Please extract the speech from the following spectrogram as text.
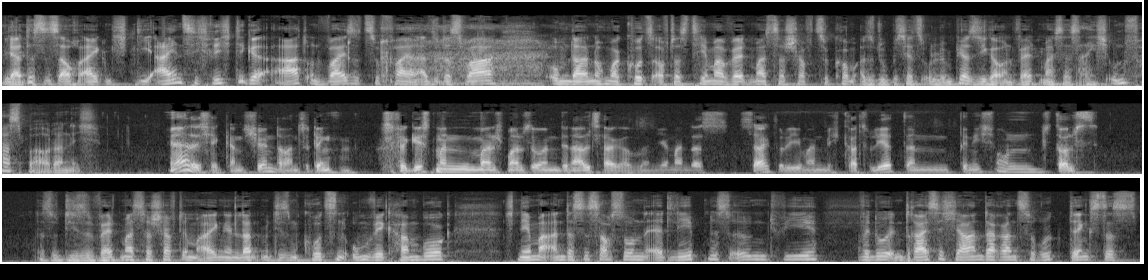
Ja, das ist auch eigentlich die einzig richtige Art und Weise zu feiern. Also das war, um da nochmal kurz auf das Thema Weltmeisterschaft zu kommen, also du bist jetzt Olympiasieger und Weltmeister, das ist eigentlich unfassbar, oder nicht? Ja, das ist ja ganz schön daran zu denken. Das vergisst man manchmal so in den Alltag. Aber wenn jemand das sagt oder jemand mich gratuliert, dann bin ich schon stolz. Also diese Weltmeisterschaft im eigenen Land mit diesem kurzen Umweg Hamburg. Ich nehme an, das ist auch so ein Erlebnis irgendwie, wenn du in 30 Jahren daran zurückdenkst, das,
